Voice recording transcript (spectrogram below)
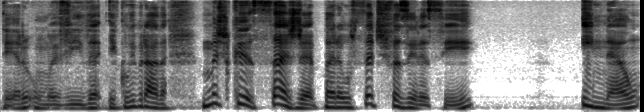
ter uma vida equilibrada, mas que seja para o satisfazer a si e não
